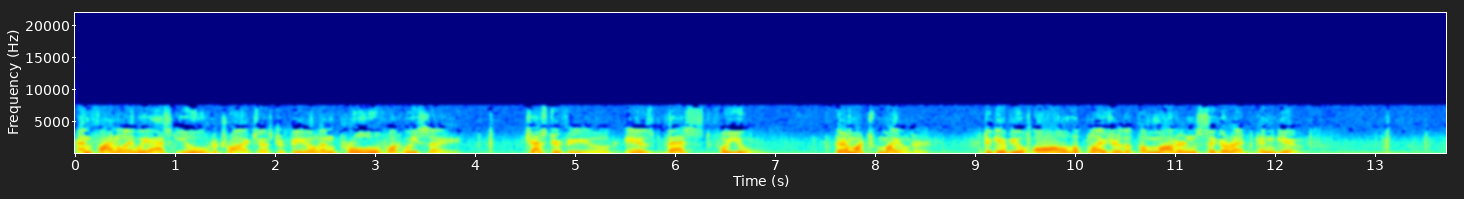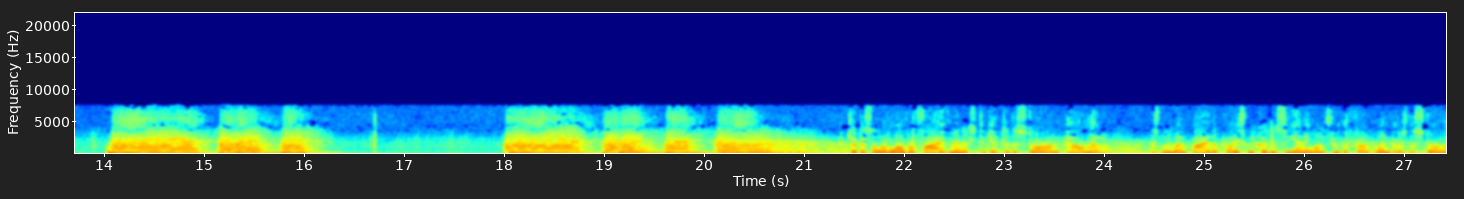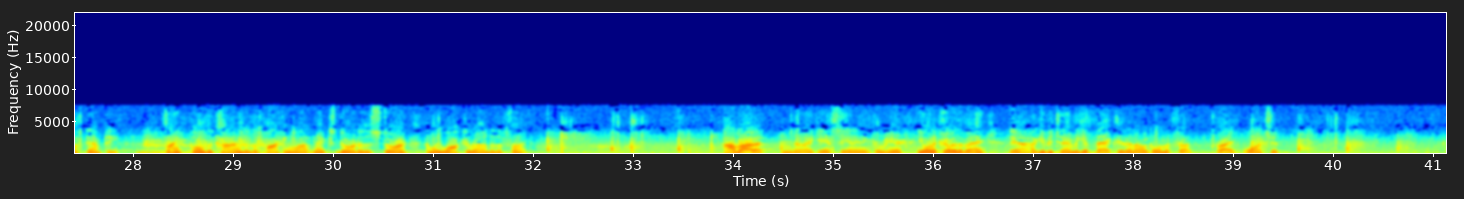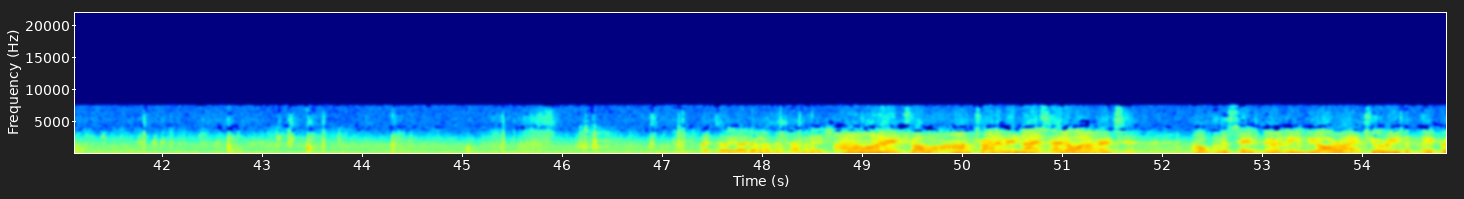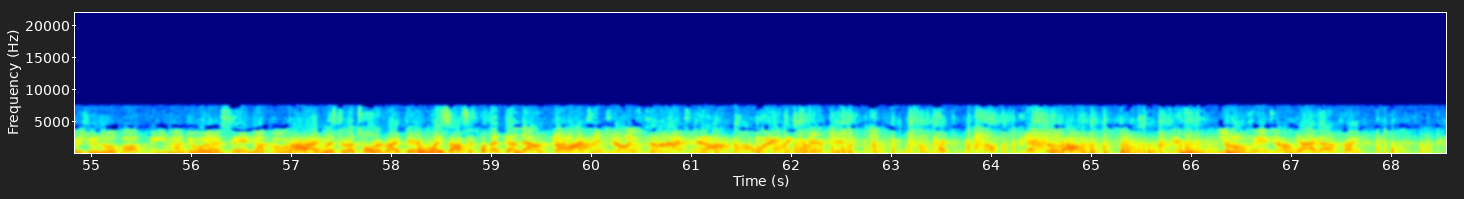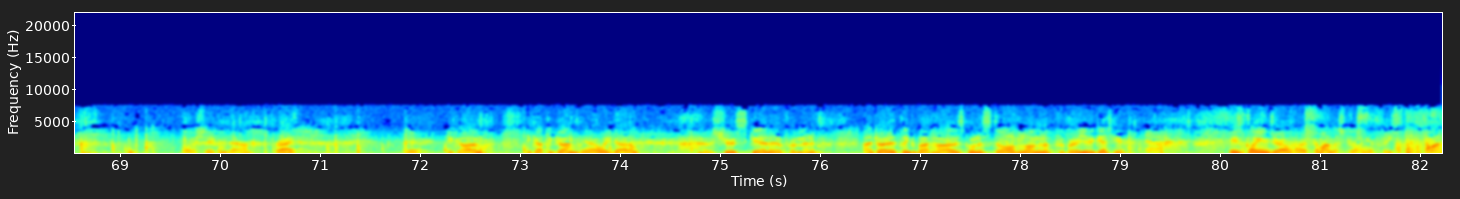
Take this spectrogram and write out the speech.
And finally, we ask you to try Chesterfield and prove what we say. Chesterfield is best for you. They're much milder to give you all the pleasure that the modern cigarette can give. Took us a little over five minutes to get to the store on Palmetto. As we went by the place, we couldn't see anyone through the front windows. The store looked empty. Frank pulled the car into the parking lot next door to the store, and we walked around to the front. How about it? No, I can't see anything from here. You want to cover the back? Yeah. I'll give you time to get back there, then I'll go in the front. Right. Watch it. I tell you, I don't know the combination. I don't want any trouble. I'm trying to be nice. I don't want to hurt you. I open the safe and everything will be all right. You read the papers. You know about me. Now do what I say and nothing will All right, mister, let's hold it right there. Police officers, put that gun down. Watch it, Joe. He's coming at you. Get out of my way. All right, come here. You okay, Joe? Yeah, I got him, Frank. Want to shake him down? Right. Here. You got him? You got the gun? Yeah, we got him. I was sure scared there for a minute. I tried to think about how I was going to stall him long enough for you to get here. He's clean, Joe. All right, come on, mister, on your feet. Come on.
